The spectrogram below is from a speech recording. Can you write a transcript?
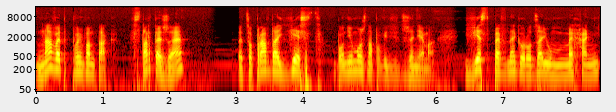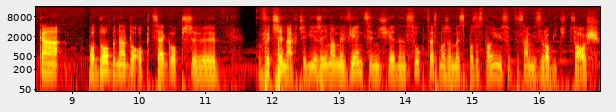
nawet, powiem wam tak, w starterze, e, co prawda jest, bo nie można powiedzieć, że nie ma, jest pewnego rodzaju mechanika podobna do obcego przy wyczynach, czyli jeżeli mamy więcej niż jeden sukces, możemy z pozostałymi sukcesami zrobić coś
